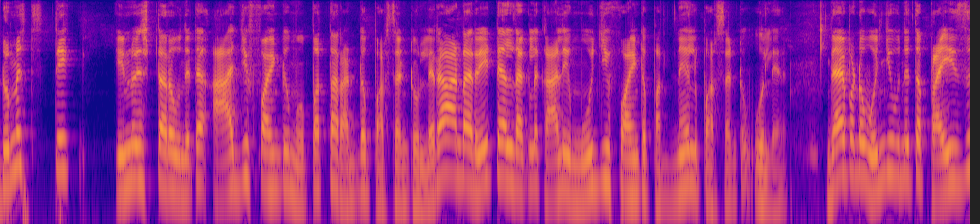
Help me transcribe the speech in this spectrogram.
ಡೊಮೆಸ್ಟಿಕ್ ఇన్వెస్టర్ ఉందంటే ఆజీ పాయింట్ ముప్పత్త రెండు పర్సెంట్ ఉల్లేరు అండ్ రీటైల్ దగ్గర ఖాళీ మూజీ పాయింట్ పద్నేలు పర్సెంట్ ఉల్లేరు దాయపండు ಒಂಜಿ ఉందంటే ಪ್ರೈಸ್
